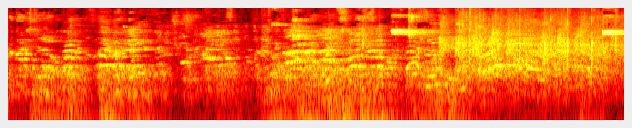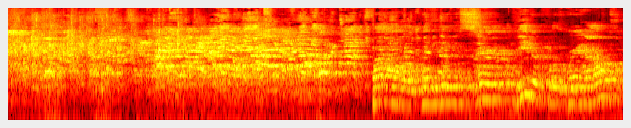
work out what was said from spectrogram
the hell? Foul, maybe giving us Sarah Peter for the Greyhounds.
